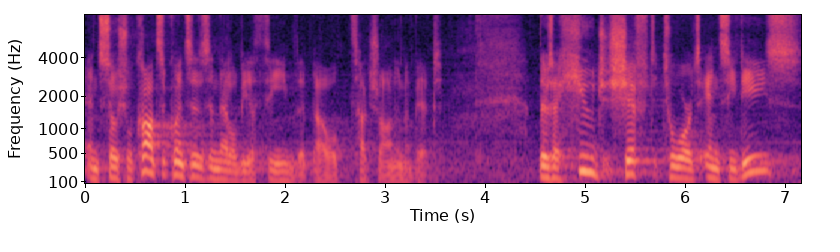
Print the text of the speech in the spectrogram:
and social consequences, and that'll be a theme that I'll touch on in a bit. There's a huge shift towards NCDs,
